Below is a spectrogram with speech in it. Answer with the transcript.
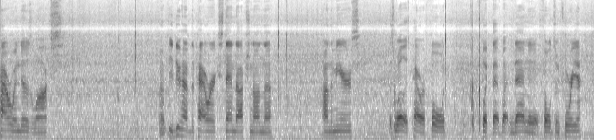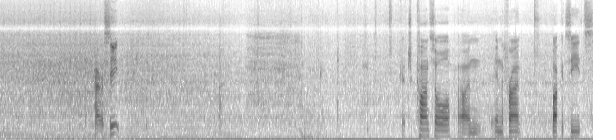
Power windows, locks. Oh, you do have the power extend option on the on the mirrors, as well as power fold. Click that button down and it folds them for you. Power seat. Got your console on in the front, bucket seats,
